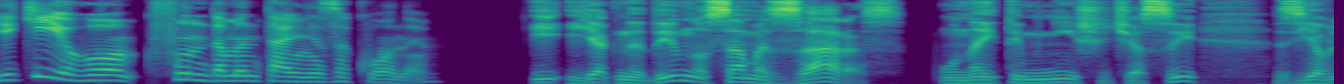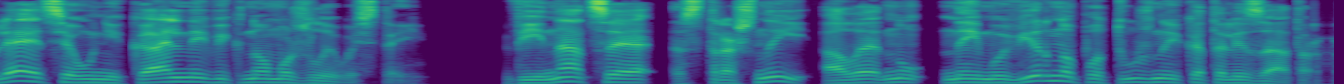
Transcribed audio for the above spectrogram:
які його фундаментальні закони. І як не дивно, саме зараз, у найтемніші часи, з'являється унікальне вікно можливостей. Війна це страшний, але ну неймовірно потужний каталізатор.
